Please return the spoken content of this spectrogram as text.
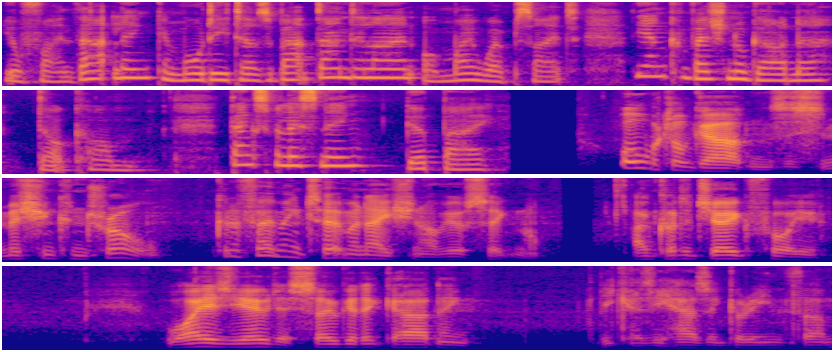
You'll find that link and more details about Dandelion on my website, theunconventionalgardener.com. Thanks for listening. Goodbye. Orbital Gardens, this is Mission Control, confirming termination of your signal. I've got a joke for you. Why is Yoda so good at gardening? Because he has a green thumb.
